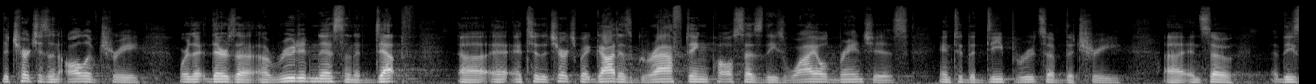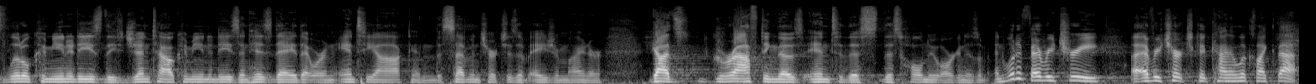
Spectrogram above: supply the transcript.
the church is an olive tree where there's a, a rootedness and a depth uh, to the church, but God is grafting, Paul says, these wild branches into the deep roots of the tree. Uh, and so these little communities, these Gentile communities in his day that were in Antioch and the seven churches of Asia Minor, God's grafting those into this, this whole new organism. And what if every tree, uh, every church could kind of look like that?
